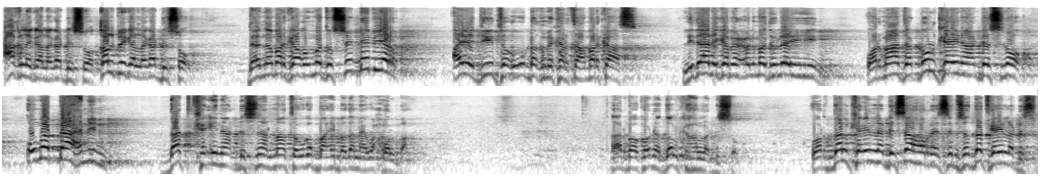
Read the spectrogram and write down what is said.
caqliga laga dhiso qalbiga laga dhiso. Deedna markaa ummaddu si dhib yar ayay diinta ugu dhaqmi kartaa markaas. Lidaalika bay culimmadu leeyihiin war maanta dhulka inaan dhisno uma baahnin dadka inaan dhisnaan maanta uga baahi badannahay wax walba. Qaar baa koodhan dalka ha la dhiso. War dalka in la dhisa horeysa mise dadka in la dhiso?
